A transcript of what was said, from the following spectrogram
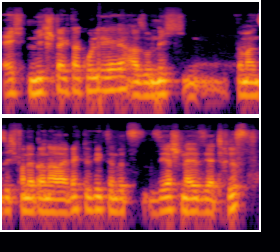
echt nicht spektakulär. Also nicht, wenn man sich von der Brennerei wegbewegt, dann wird es sehr schnell sehr trist.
